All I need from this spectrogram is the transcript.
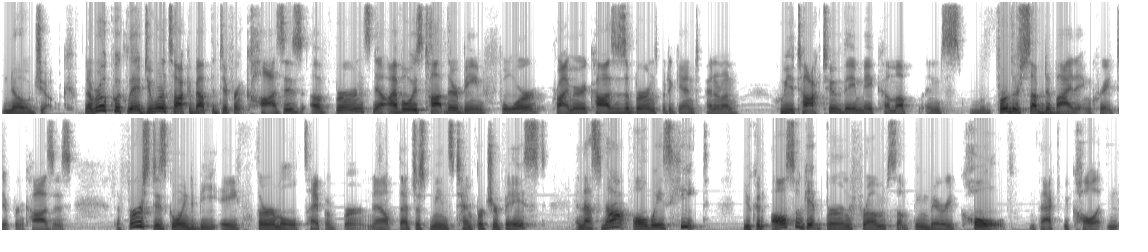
no joke. Now real quickly, I do want to talk about the different causes of burns. Now I've always taught there being four primary causes of burns, but again, depending on who you talk to, they may come up and further subdivide it and create different causes. The first is going to be a thermal type of burn. Now, that just means temperature based, and that's not always heat. You can also get burned from something very cold. In fact, we call it an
